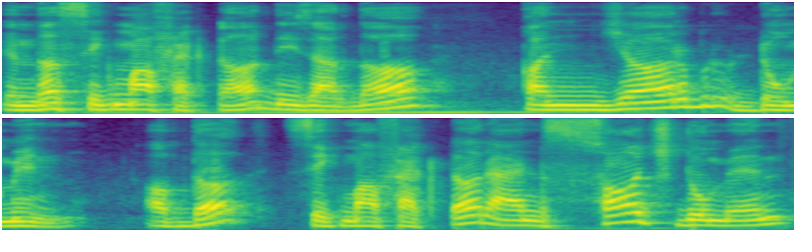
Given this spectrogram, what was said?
in the sigma factor. These are the conserved domain of the sigma factor and such domain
